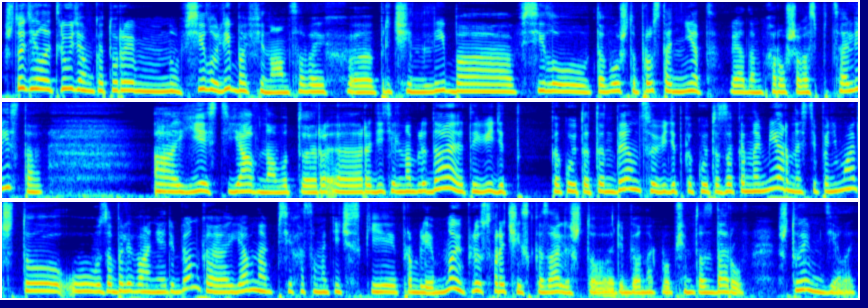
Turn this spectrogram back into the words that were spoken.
Что делать людям, которым ну, в силу либо финансовых э, причин, либо в силу того, что просто нет рядом хорошего специалиста, а есть явно, вот э, родитель наблюдает и видит какую-то тенденцию, видит какую-то закономерность и понимает, что у заболевания ребенка явно психосоматические проблемы. Ну и плюс врачи сказали, что ребенок, в общем-то, здоров. Что им делать?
